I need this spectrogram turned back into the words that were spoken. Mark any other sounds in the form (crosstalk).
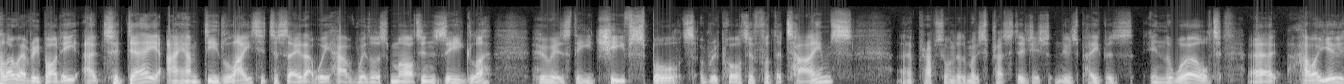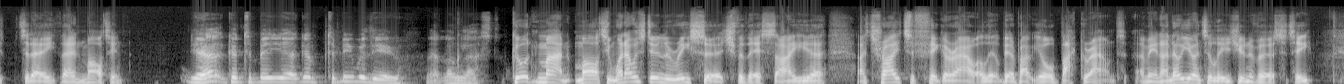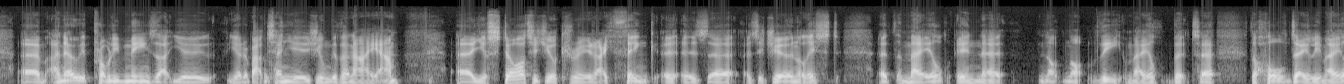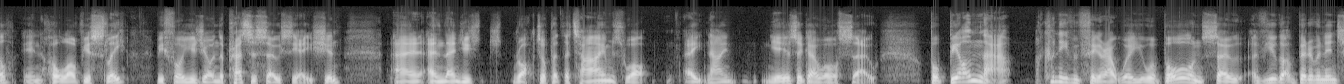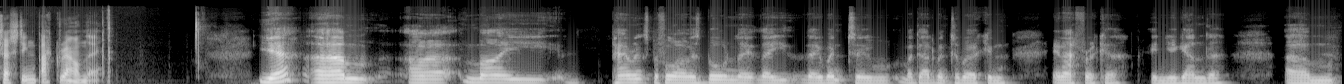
hello, everybody. Uh, today, I am delighted to say that we have with us Martyn Ziegler, who is the chief sports reporter for The Times, uh, perhaps one of the most prestigious newspapers in the world. Uh, how are you today, then, Martyn? Yeah, good to be uh, good to be with you at long last. Good man, Martyn. When I was doing the research for this, I uh, I tried to figure out a little bit about your background. I mean, I know you went to Leeds University. Um, I know it probably means that you you're about ten years younger than I am. Uh, you started your career, I think, as a, as a journalist at the Mail in uh, not not the Mail, but uh, the Hull Daily Mail in Hull, obviously. Before you joined the Press Association, and and then you rocked up at the Times what eight nine years ago or so. But beyond that, I couldn't even figure out where you were born. So have you got a bit of an interesting background there? Yeah, um, uh, my parents before I was born, they they they went to my dad went to work in in Africa in Uganda, um,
